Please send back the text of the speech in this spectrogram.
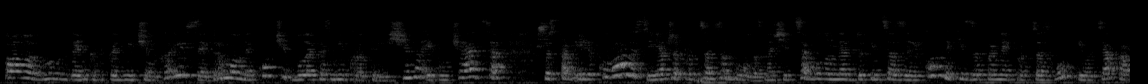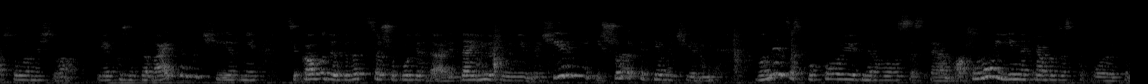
Впала молоденька така дівчинка, і все. І травмовний копчик була якась мікротріщина, і виходить, щось там і лікувалося, я вже про це забула. Значить, це було не до кінця заліковане, якийсь запальний процес був, і оця капсула не йшла. Я кажу, давайте вечірні. Цікаво буде дивитися, що буде далі. Дають мені вечірні, і що таке вечірні? Вони заспокоюють нервову систему. А кому її не треба заспокоїти?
